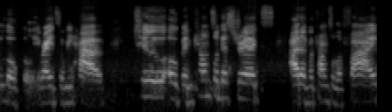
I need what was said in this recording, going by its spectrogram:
locally, right? So we have two open council districts out of a council of five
